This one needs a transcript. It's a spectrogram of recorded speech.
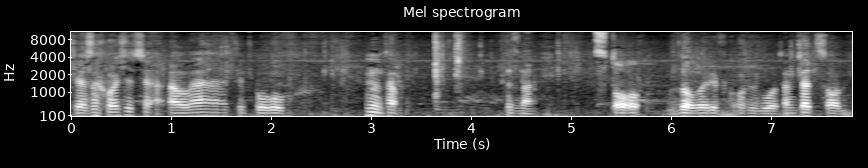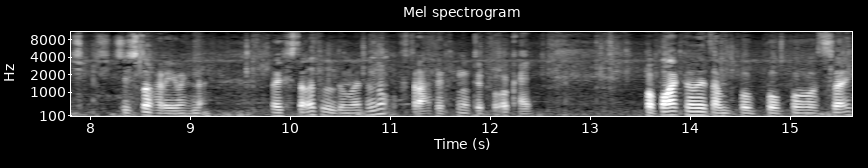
Ще захочеться, але, типу, ну там, не знаю, 100 доларів когось було, там 500 чи- чи 100 гривень, да. Ви їх втратили, думаєте, ну, втратив, ну, типу, окей. Поплакали там по, цей,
